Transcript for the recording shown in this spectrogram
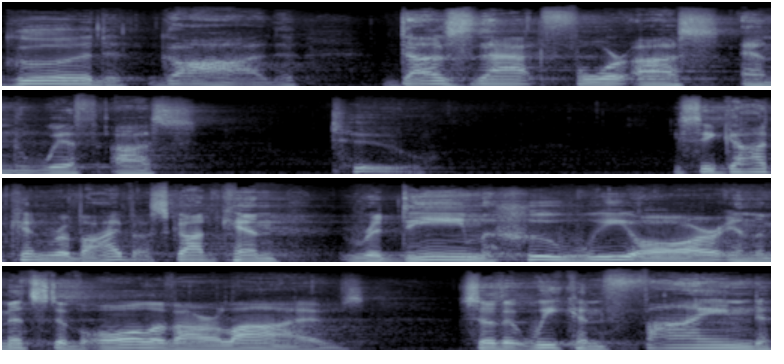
good God does that for us and with us too. You see, God can revive us. God can redeem who we are in the midst of all of our lives so that we can find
